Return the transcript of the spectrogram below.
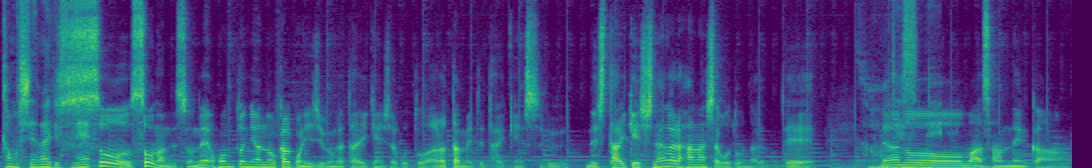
かもしれないですね。そうそうなんですよね本当にあの過去に自分が体験したことを改めて体験するで体験しながら話したことになるのでであ。のまあ3年間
